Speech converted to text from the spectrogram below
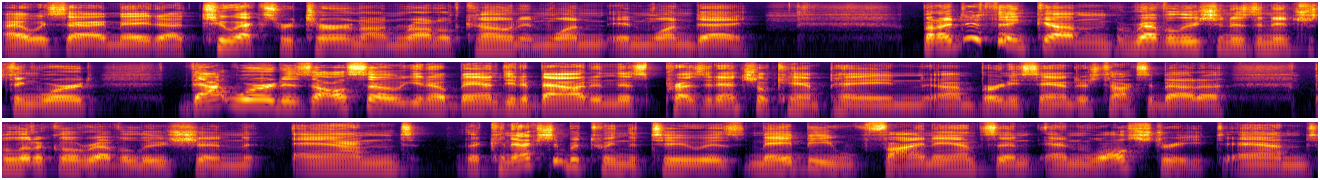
I always say I made a two x return on Ronald Cohen in one in one day. But I do think um, revolution is an interesting word. That word is also, you know, bandied about in this presidential campaign. Um, Bernie Sanders talks about a political revolution, and the connection between the two is maybe finance and, and Wall Street. And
